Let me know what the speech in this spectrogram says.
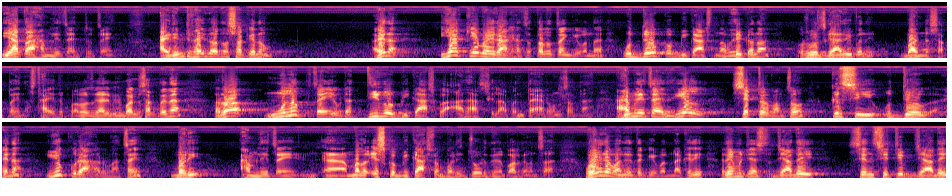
या त हामीले चाहिँ त्यो चाहिँ आइडेन्टिफाई गर्न सकेनौँ होइन? या के भइरहेको छ? तर चाहिँ के भन्दा उद्योगको विकास नभइकन रोजगारी पनि बढ्न सक्दैन स्थायी रूपमा रोजगारी पनि बढ्न सक्दैन र मुलुक चाहिँ एउटा दिगो विकासको आधारशिला पनि तयार हुन सक्दैन। हामीले चाहिँ रियल सेक्टर भन्छौँ कृषि उद्योग होइन? यो कुराहरूमा चाहिँ बढी हामीले चाहिँ मतलब यसको विकासमा बढी जोड दिनुपर्ने हुन्छ। होइन भने त के भन्दाखेरि रेमिटेन्स ज्यादै सेन्सिटिभ ज्यादै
